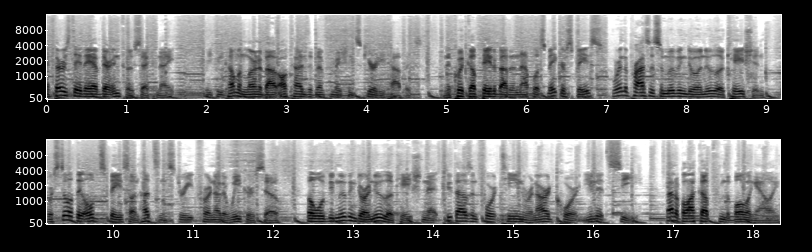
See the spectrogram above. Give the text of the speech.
And Thursday they have their InfoSec night, where you can come and learn about all kinds of information security topics. And a quick update about Annapolis Makerspace, we're in the process of moving to a new location. We're still at the old space on Hudson Street for another week or so, but we'll be moving to our new location at 2014 Renard Court, Unit C, about a block up from the bowling alley.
